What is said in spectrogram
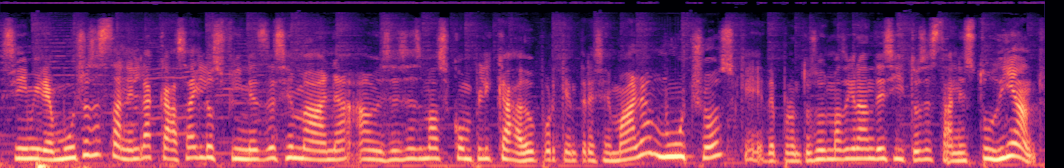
Sí, mire, muchos están en la casa y los fines de semana a veces es más complicado porque entre semana muchos, que de pronto son más grandecitos, están estudiando.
